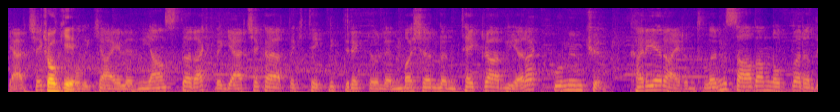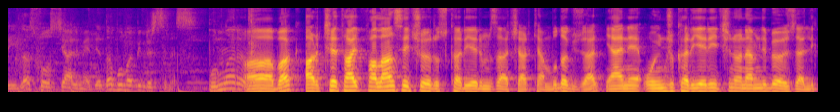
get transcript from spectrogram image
gerçek Çok iyi. futbol hikayelerini yansıtarak ve gerçek hayattaki teknik direktörlerin başarılarını tekrarlayarak bu mümkün. Kariyer ayrıntılarını sağdan notlar adıyla sosyal medyada bulabilirsiniz. Bunlar Aa bak archetype falan seçiyoruz kariyerimizi açarken. Bu da güzel. Yani oyuncu kariyeri için önemli bir özellik.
